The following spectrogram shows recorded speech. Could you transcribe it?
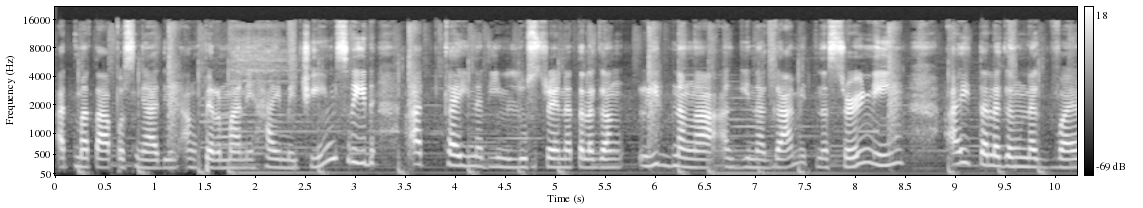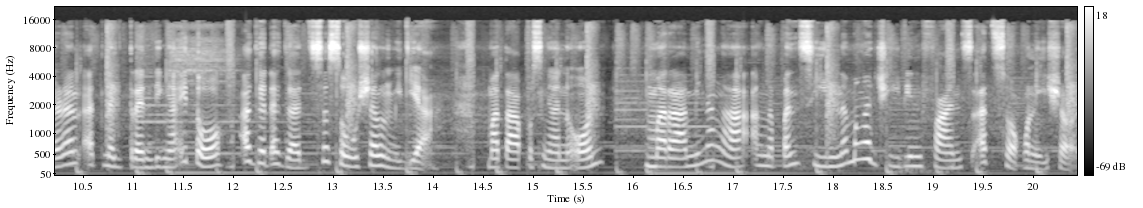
At matapos nga din ang perma ni Jaime James Reid at kay Nadine Lustre na talagang Reid na nga ang ginagamit na surname ay talagang nag-viral at nag-trending nga ito agad-agad sa social media. Matapos nga noon, marami na nga ang napansin ng mga Jadin fans at Soko Nation.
